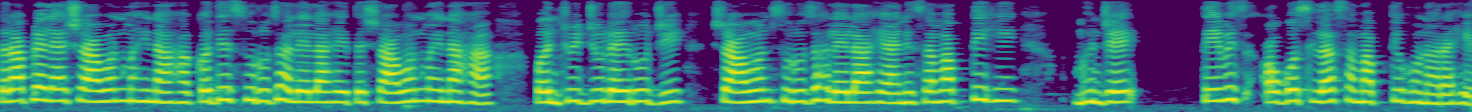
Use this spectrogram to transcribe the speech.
तर आपल्याला श्रावण महिना हा कधी सुरू झालेला आहे? तर श्रावण महिना हा पंचवीस जुलै रोजी श्रावण सुरू झालेला आहे आणि समाप्ती ही म्हणजे तेवीस ऑगस्टला समाप्ती होणार आहे.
